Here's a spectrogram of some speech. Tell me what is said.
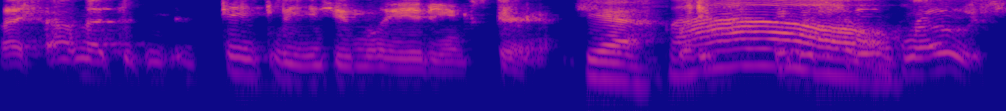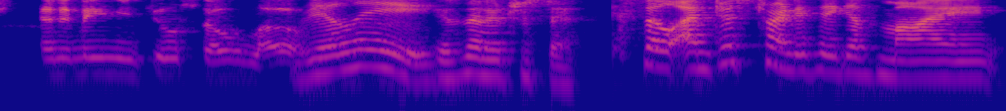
And I found that to be a deeply humiliating experience. Yeah. But it, it was so gross, and it made me feel so low. Really? Isn't that interesting? So I'm just trying to think of my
